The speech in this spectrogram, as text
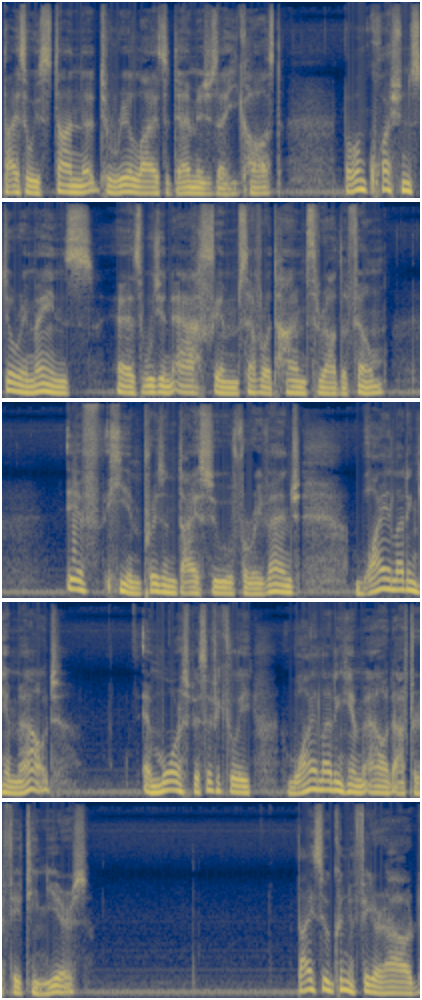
Daisu is stunned to realize the damage that he caused, but one question still remains as Wu Jun asks him several times throughout the film. If he imprisoned Daisu for revenge, why letting him out? And more specifically, why letting him out after 15 years? Daisu couldn't figure out,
